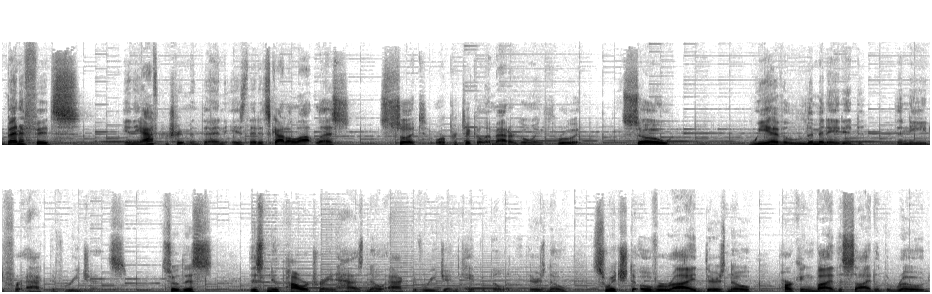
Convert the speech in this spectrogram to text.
Benefits in the after treatment then is that it's got a lot less soot or particulate matter going through it. So we have eliminated the need for active regens. So this, this new powertrain has no active regen capability. There's no switch to override, there's no parking by the side of the road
